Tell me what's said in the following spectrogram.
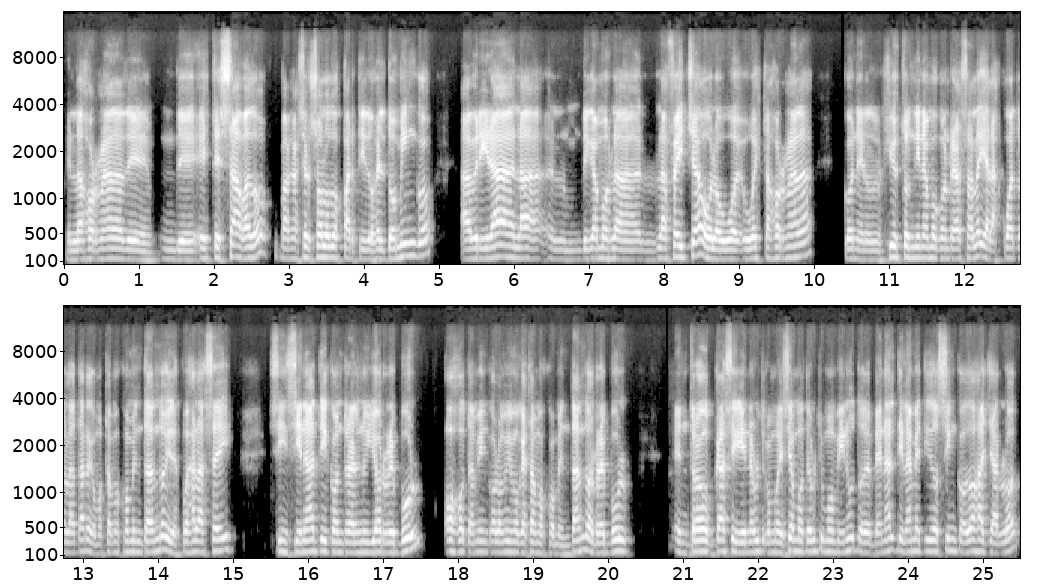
en la jornada de, de este sábado. Van a ser solo dos partidos. El domingo abrirá, la, digamos, la, la fecha o esta jornada con el Houston Dynamo con Real Salt a las 4 de la tarde, como estamos comentando, y después a las 6, Cincinnati contra el New York Red Bull. Ojo también con lo mismo que estamos comentando, el Red Bull entró casi en el último, como decíamos, de último minuto de penalti, le ha metido 5-2 a Charlotte,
